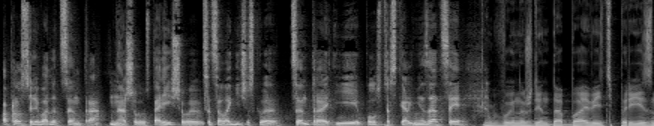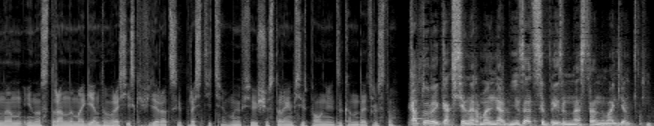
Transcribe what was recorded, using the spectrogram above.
опросы Левада-центра, нашего старейшего социологического центра и полстерской организации... Вынужден добавить, признан иностранным агентом в Российской Федерации. Простите, мы все еще стараемся исполнять законодательство. Который, как все нормальные организации, признан иностранным агентом.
